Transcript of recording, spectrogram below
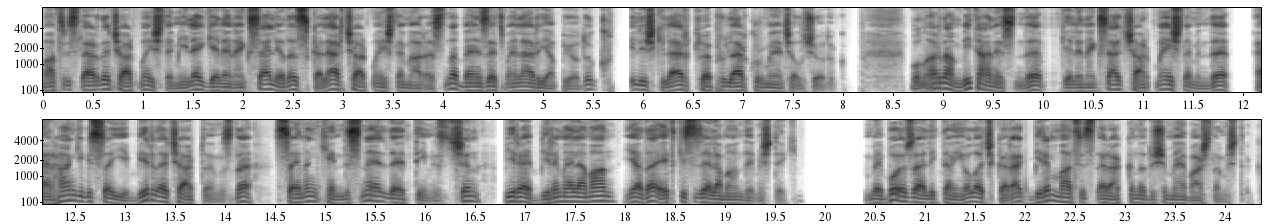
Matrislerde çarpma işlemiyle geleneksel ya da skaler çarpma işlemi arasında benzetmeler yapıyorduk, ilişkiler, köprüler kurmaya çalışıyorduk. Bunlardan bir tanesinde, geleneksel çarpma işleminde, herhangi bir sayıyı 1 ile çarptığımızda, sayının kendisini elde ettiğimiz için, 1'e birim eleman ya da etkisiz eleman demiştik. Ve bu özellikten yola çıkarak birim matrisler hakkında düşünmeye başlamıştık.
